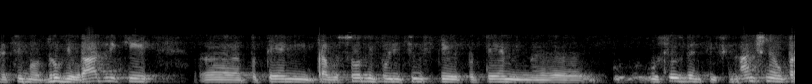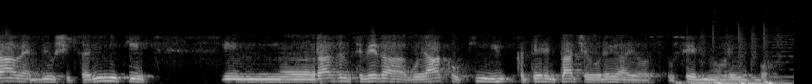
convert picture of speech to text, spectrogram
recimo drugi uradniki, eh, potem pravosodni policisti, potem eh, uslužbenci finančne uprave, bivši cariniki in razen seveda vojakov, ki, katerim plače urejajo s posebno uredbo.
